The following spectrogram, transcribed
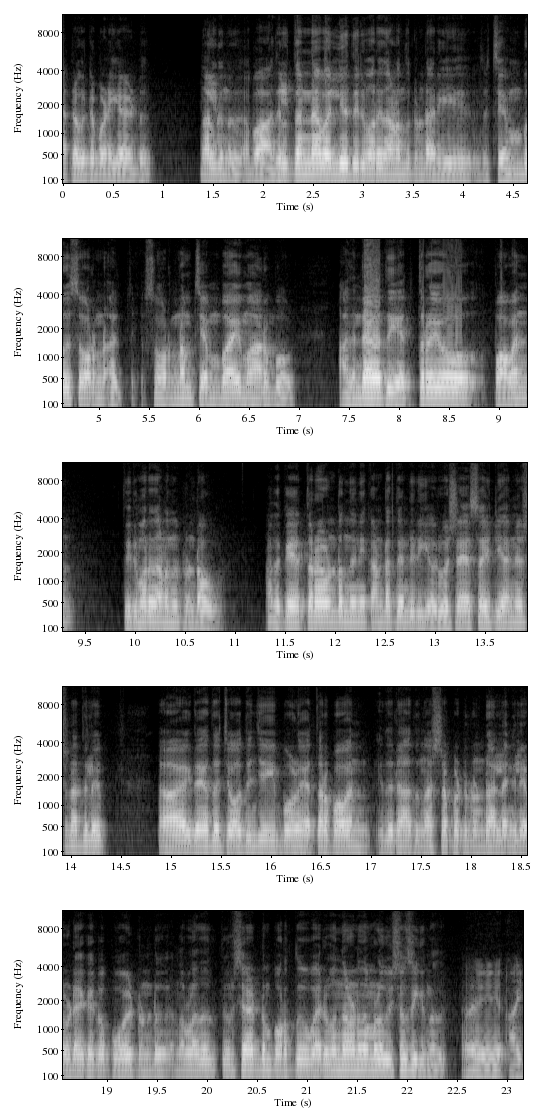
അറ്റകുറ്റപ്പണിക്കായിട്ട് നൽകുന്നത്. അപ്പോൾ അതിൽ തന്നെ വലിയ തിരിമറി നടന്നിട്ടുണ്ടായിരിക്കും. ഈ ചെമ്പ് സ്വർണ സ്വർണം ചെമ്പായി മാറുമ്പോൾ അതിന്റെ അകത്ത് എത്രയോ പവൻ തിരിമറി നടന്നിട്ടുണ്ടാവും. അതൊക്കെ എത്ര ഉണ്ടെന്ന് ഇനി കണ്ടെത്തേണ്ടിയിരിക്കും. ഒരു പക്ഷേ എസ് ഐ ടി അന്വേഷണത്തിൽ ഇദ്ദേഹത്തെ ചോദ്യം ചെയ്യുമ്പോൾ എത്ര പവൻ ഇതിനകത്ത് നഷ്ടപ്പെട്ടിട്ടുണ്ട് അല്ലെങ്കിൽ എവിടേക്കൊക്കെ പോയിട്ടുണ്ട് എന്നുള്ളത് തീർച്ചയായിട്ടും പുറത്ത് വരുമെന്നാണ് നമ്മൾ വിശ്വസിക്കുന്നത്. ഈ ഐ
